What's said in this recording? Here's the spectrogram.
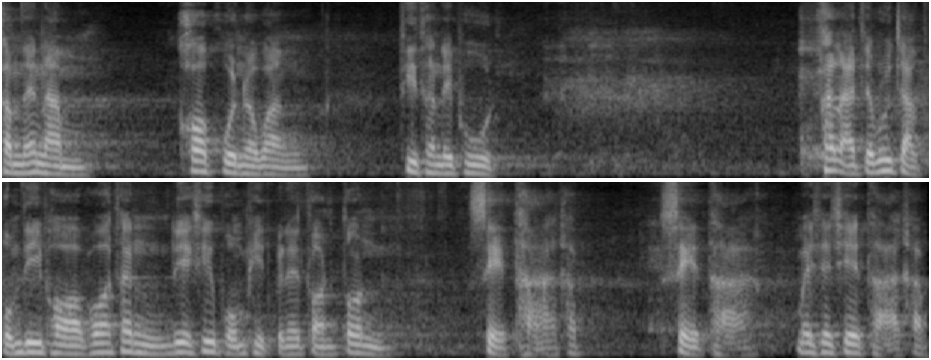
คำแนะนำข้อควรระวังที่ท่านได้พูด ท่านอาจจะไม่รู้จักผมดีพอ เพราะว่าท่านเรียกชื่อผมผิดไปในตอนต้นเศรษฐาครับ เศรษฐาไม่ใช่เชษฐาครับ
